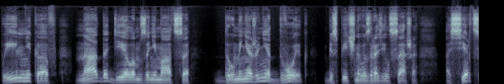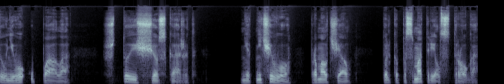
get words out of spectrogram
Пыльников, надо делом заниматься». «Да у меня же нет двоек», — беспечно возразил Саша, а сердце у него упало. Что еще скажет? Нет, ничего, промолчал только посмотрел строго.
